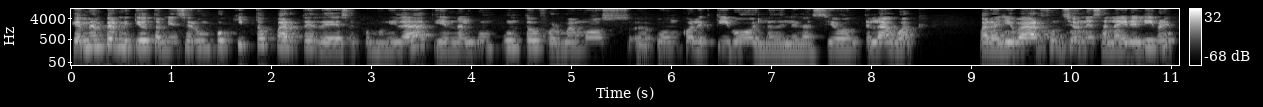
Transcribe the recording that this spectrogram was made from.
que me han permitido también ser un poquito parte de esa comunidad y en algún punto formamos eh, un colectivo en la delegación Tláhuac para llevar funciones al aire libre,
